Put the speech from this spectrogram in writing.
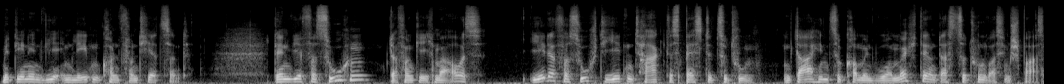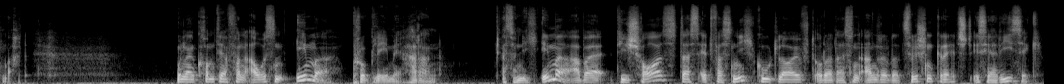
mit denen wir im Leben konfrontiert sind. Denn wir versuchen, davon gehe ich mal aus, jeder versucht jeden Tag das Beste zu tun um dahin zu kommen, wo er möchte und das zu tun, was ihm Spaß macht. Und dann kommt ja von außen immer Probleme heran. Also nicht immer, aber die Chance, dass etwas nicht gut läuft oder dass ein anderer dazwischen grätscht, ist ja riesig.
